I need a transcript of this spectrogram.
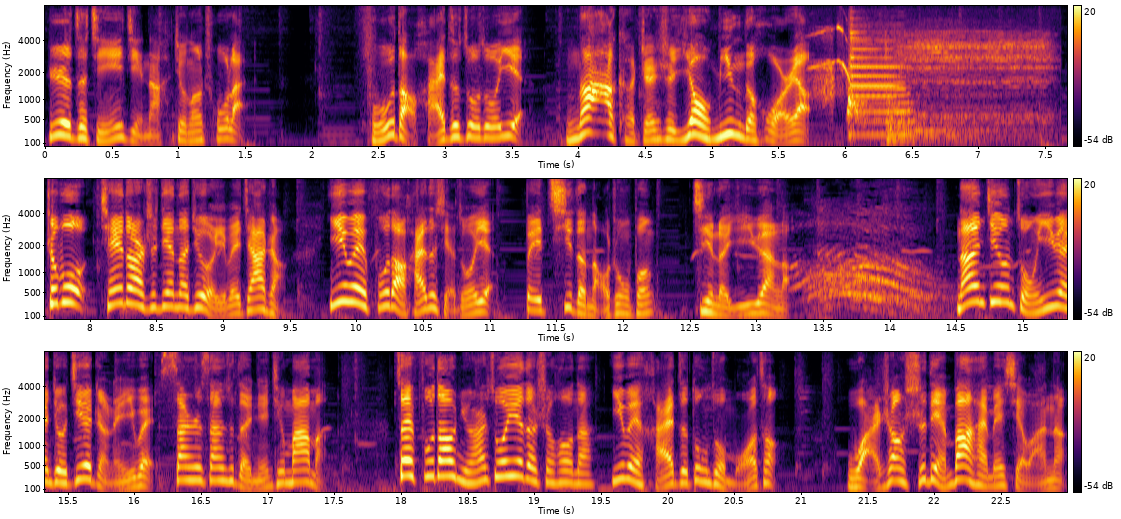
日子紧一紧呢就能出来。辅导孩子做作业，那可真是要命的活儿呀。这不，前一段时间呢，就有一位家长。因为辅导孩子写作业，被气得脑中风，进了医院了。南京总医院就接诊了一位三十三岁的年轻妈妈，在辅导女儿作业的时候呢，因为孩子动作磨蹭，晚上十点半还没写完呢，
